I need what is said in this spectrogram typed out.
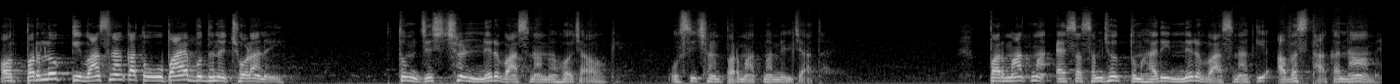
और परलोक की वासना का तो उपाय बुद्ध ने छोड़ा नहीं। तुम जिस क्षण निर्वासना में हो जाओगे, उसी क्षण परमात्मा मिल जाता है। परमात्मा ऐसा समझो तुम्हारी निर्वासना की अवस्था का नाम है।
